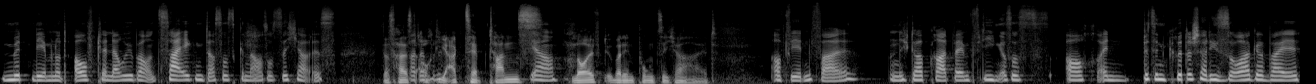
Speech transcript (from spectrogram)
mitnehmen und aufklären darüber und zeigen, dass es genauso sicher ist. Das heißt, auch die Akzeptanz ja. läuft über den Punkt Sicherheit. Auf jeden Fall. Und ich glaube, gerade beim Fliegen ist es auch ein bisschen kritischer die Sorge, weil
